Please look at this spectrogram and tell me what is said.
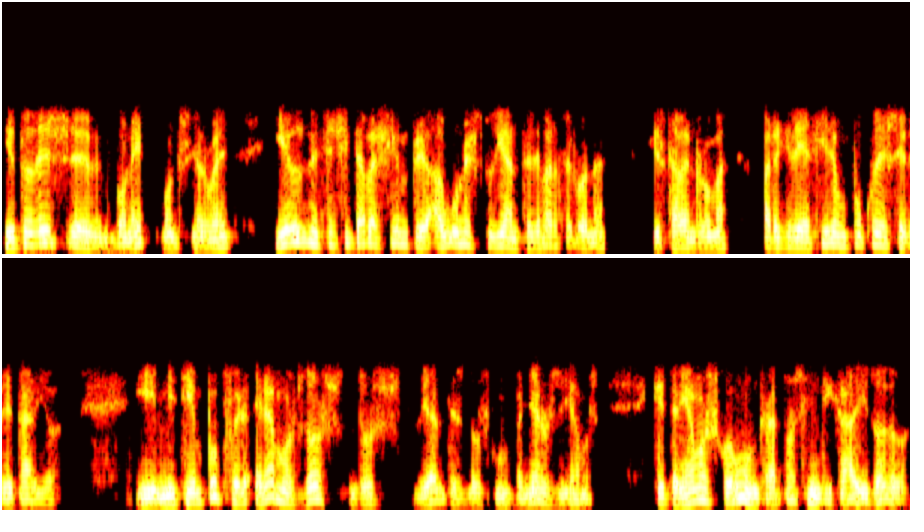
Y entonces eh, Bonet, Monseñor Bonet, Y él necesitaba siempre algún estudiante de Barcelona, que estaba en Roma, para que le hiciera un poco de secretario. Y en mi tiempo éramos dos, dos estudiantes, dos compañeros, digamos, que teníamos como un rato sindical y todo.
